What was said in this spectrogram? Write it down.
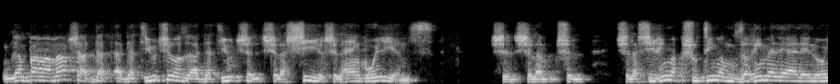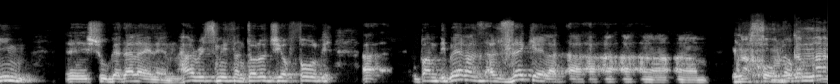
הוא גם פעם אמר שהדתיות שלו זה הדתיות של, של השיר, של הנק וויליאמס, של, של, של, של השירים הפשוטים המוזרים האלה על אלוהים, אה, שהוא גדל עליהם. הארי סמית, אנתולוגי אוף פולק, הוא פעם דיבר על, על זקל, ה- ה- ה- ה- ה- ה- נכון, הוא גם אמר,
